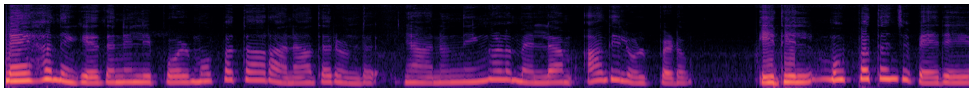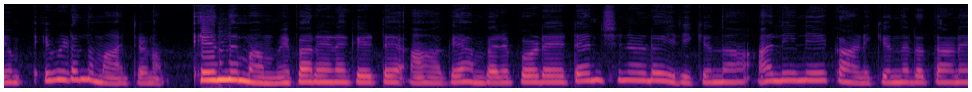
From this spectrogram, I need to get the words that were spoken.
സ്നേഹനികേതനിൽ ഇപ്പോൾ മുപ്പത്താറ് അനാഥരുണ്ട്. ഞാനും നിങ്ങളുമെല്ലാം അതിൽ ഉൾപ്പെടും. ഇതിൽ മുപ്പത്തഞ്ച് പേരെയും ഇവിടുന്ന് മാറ്റണം എന്ന് മമ്മി പറയണ കേട്ട് ആകെ അമ്പരപ്പോടെ ടെൻഷനോടെ ഇരിക്കുന്ന അലീനയെ കാണിക്കുന്നിടത്താണ്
